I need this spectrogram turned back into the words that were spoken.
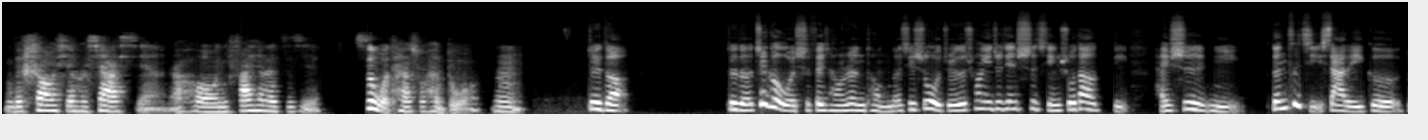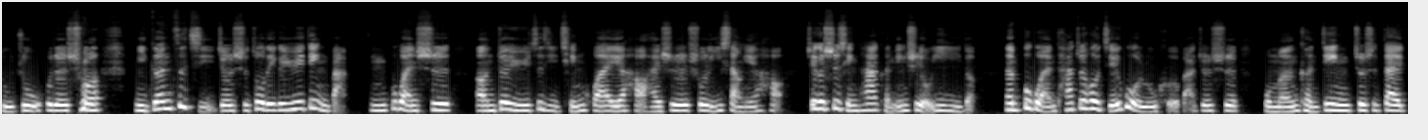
你的上限和下限，然后你发现了自己自我探索很多，嗯，对的，对的，这个我是非常认同的。其实我觉得创业这件事情说到底还是你。跟自己下的一个赌注，或者说你跟自己就是做的一个约定吧。嗯，不管是嗯对于自己情怀也好，还是说理想也好，这个事情它肯定是有意义的。那不管它最后结果如何吧，就是我们肯定就是在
